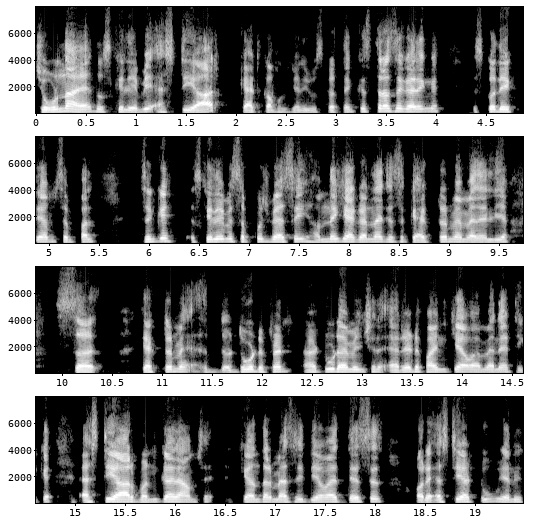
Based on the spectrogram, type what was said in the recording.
जोड़ना है तो उसके लिए भी एस टी आर कैट का फ़ंक्शन यूज़ करते हैं। किस तरह से करेंगे? इसको देखते हैं हम सिंपल ठीक है? इसके लिए भी सब कुछ वैसे ही। हमने क्या करना है? जैसे कैरेक्टर में मैंने लिया सर कैरेक्टर में दो different two dimension array define किया हुआ है मैंने। ठीक है? एस टी आर वन का नाम से, के अंदर मैसेज दिया हुआ है दिस इज़ और एस टी आर टू यानी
